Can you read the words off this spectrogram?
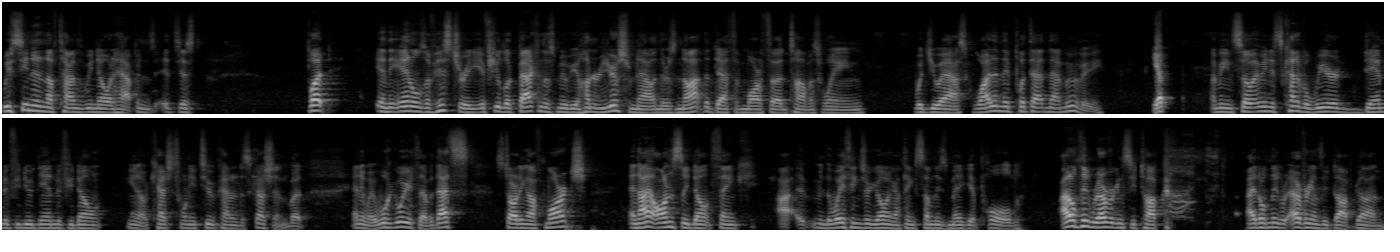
we've seen it enough times. We know what happens. It's just. But in the annals of history, if you look back on this movie 100 years from now and there's not the death of Martha and Thomas Wayne, would you ask why didn't they put that in that movie? Yep. I mean, so I mean, it's kind of a weird damned if you do, damned if you don't, you know, catch 22 kind of discussion. But anyway, we'll, we'll get to that. But that's starting off March. And I honestly don't think, I I mean, the way things are going, I think some of these may get pulled. I don't think we're ever going to see Top Gun. I don't think we're ever going to see Top Gun.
